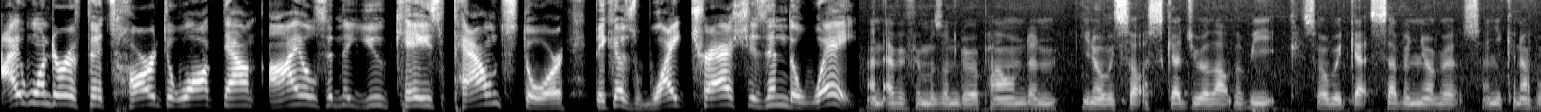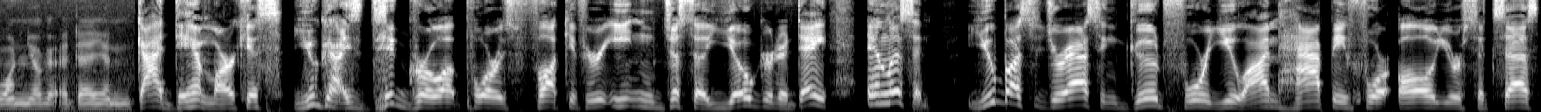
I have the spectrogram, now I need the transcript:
I wonder if it's hard to walk down aisles in the UK's pound store because white trash is in the way. And everything was under a pound, and you know, we sort of schedule out the week. So we'd get seven yogurts, and you can have one yogurt a day. And goddamn, Marcus, you guys did grow up poor as fuck if you're eating just a yogurt a day. And listen, you busted your ass and good for you. I'm happy for all your success.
